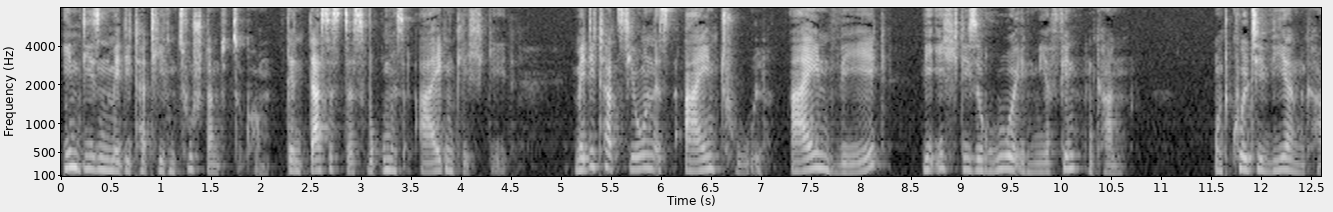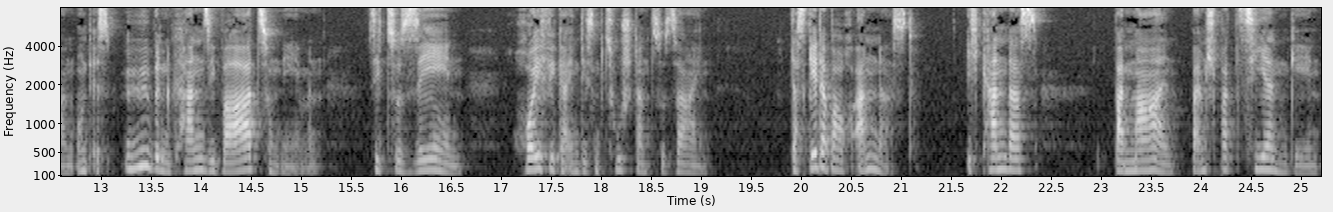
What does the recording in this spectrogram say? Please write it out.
in diesen meditativen Zustand zu kommen. Denn das ist das, worum es eigentlich geht. Meditation ist ein Tool, ein Weg, wie ich diese Ruhe in mir finden kann und kultivieren kann und es üben kann, sie wahrzunehmen, sie zu sehen, häufiger in diesem Zustand zu sein. Das geht aber auch anders. Ich kann das beim Malen, beim Spazierengehen,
